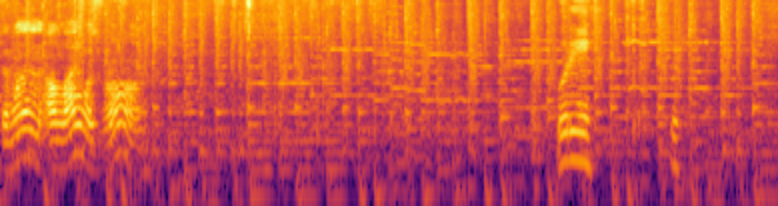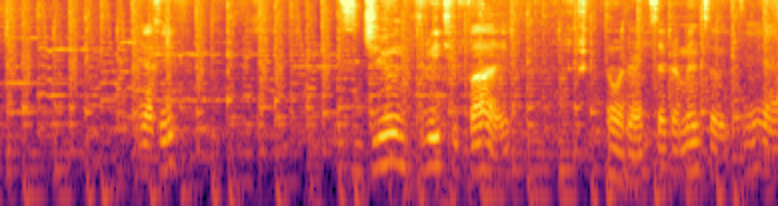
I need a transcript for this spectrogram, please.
the one online was wrong. Woody. Yeah, see? It's June 3 to 5. Oh, that. Sacramento. Yeah.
